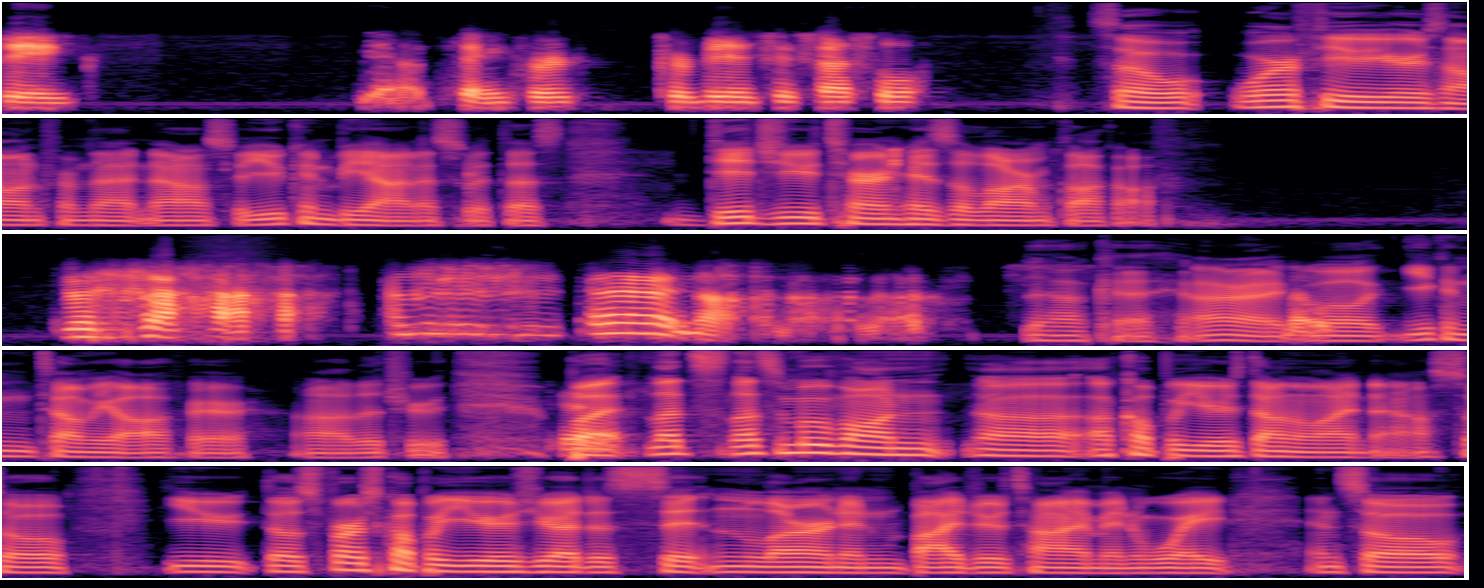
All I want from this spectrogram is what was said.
big, yeah, thing for for being successful. So we're a few years on from that now, so you can be honest with us. Did you turn his alarm clock off? eh, no, no, no. Okay, all right. Nope. Well, you can tell me off air uh, the truth, Yeah. but let's let's move on uh, a couple years down the line now. So you those first couple years you had to sit and learn and bide your time and wait. And so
